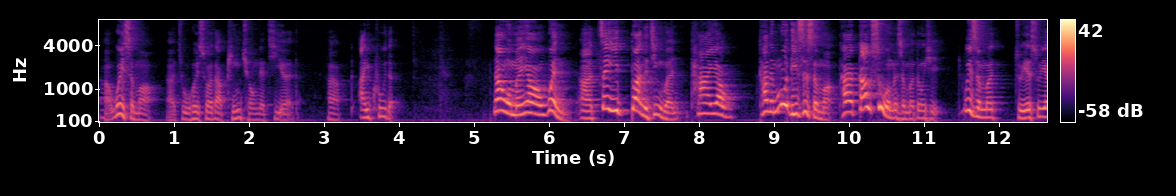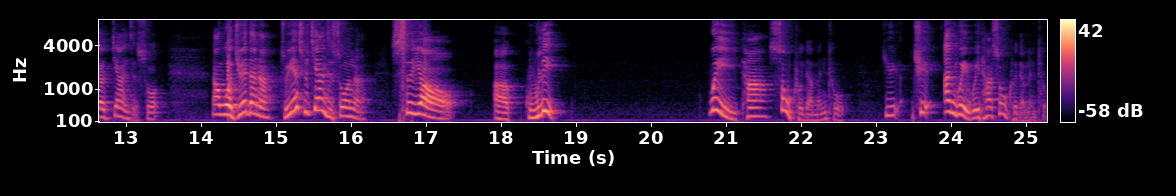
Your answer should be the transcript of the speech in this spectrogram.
啊，为什么啊主会说到贫穷的、饥饿的啊、哀哭的？那我们要问啊，这一段的经文，它要它的目的是什么？它要告诉我们什么东西？为什么主耶稣要这样子说？那我觉得呢，主耶稣这样子说呢，是要啊鼓励为他受苦的门徒，去去安慰为他受苦的门徒。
